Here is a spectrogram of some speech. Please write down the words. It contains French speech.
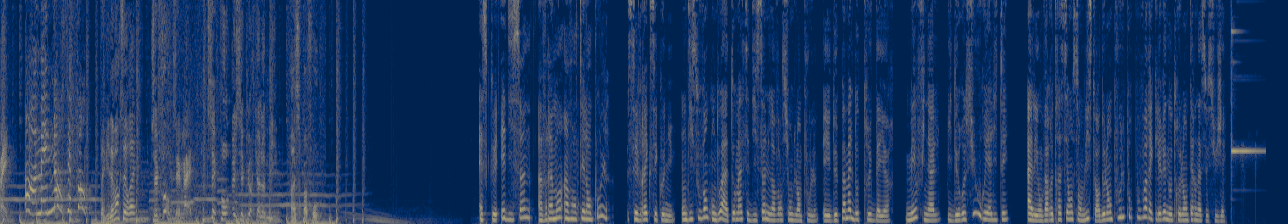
vrai. Oh mais non, c'est faux Bah évidemment que c'est vrai. C'est faux, c'est vrai. C'est faux et c'est pure calomnie. Ah, c'est pas faux. Est-ce que Edison a vraiment inventé l'ampoule? C'est vrai que c'est connu. On dit souvent qu'on doit à Thomas Edison l'invention de l'ampoule, et de pas mal d'autres trucs d'ailleurs. Mais au final, idée reçue ou réalité? Allez, on va retracer ensemble l'histoire de l'ampoule pour pouvoir éclairer notre lanterne à ce sujet.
